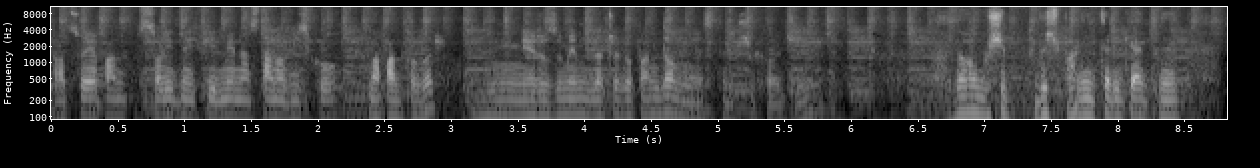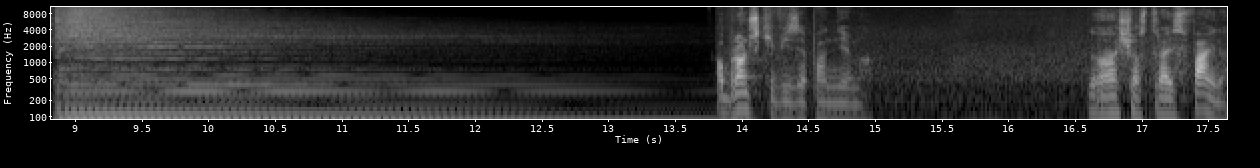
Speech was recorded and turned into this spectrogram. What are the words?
Pracuje pan w solidnej firmie na stanowisku. Ma pan kogoś? Nie rozumiem, dlaczego pan do mnie z tym przychodzi. No, musi być pan inteligentny. Obrączki widzę pan nie ma. No a siostra jest fajna.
